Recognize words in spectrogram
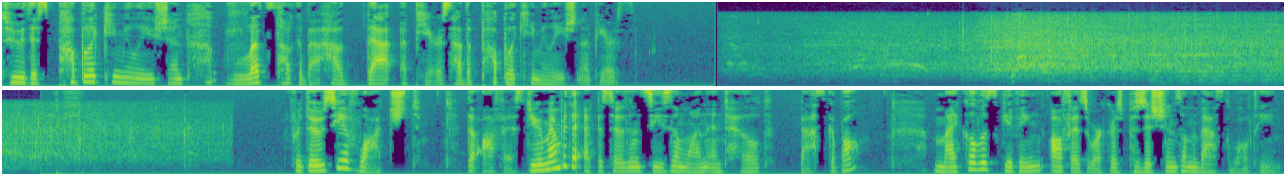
to this public humiliation, let's talk about how that appears, how the public humiliation appears. For those who have watched The Office, do you remember the episode in season one entitled Basketball? Michael was giving office workers positions on the basketball team.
